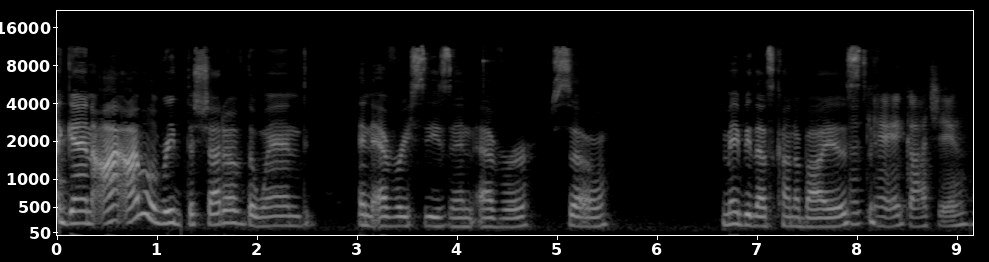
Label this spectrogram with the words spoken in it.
Again, I, I will read The Shadow of the Wind in every season ever, so maybe that's kind of biased. Okay, I got you.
